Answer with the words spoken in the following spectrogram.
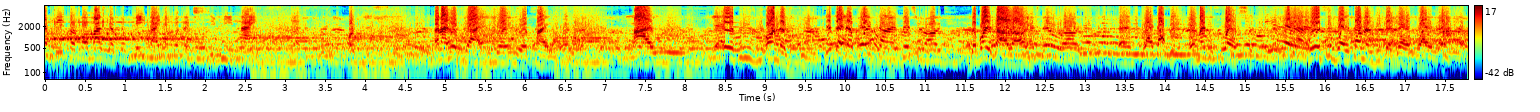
every performance perform- made by them was extremely nice. Yes. Okay. And I hope you are enjoying your time. Are you? Hey, please be honest too. You said the boys are a bit rowdy. The boys are you. They're rowdy. And like that's it. Many swears. Yeah. What's boys come and do the girls while.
